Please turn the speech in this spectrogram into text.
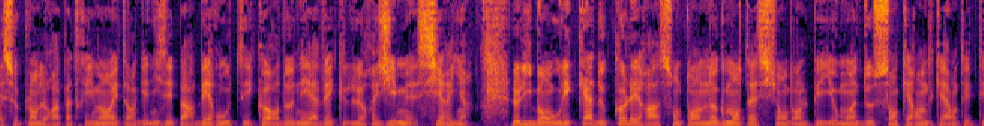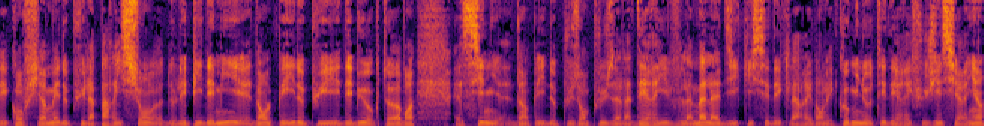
Ce plan de rapatriement est organisé par Beyrouth et coordonné avec le régime syrien. Le Liban, où les cas de choléra sont en augmentation dans le pays, au moins 240 cas ont été confirmés depuis l'apparition de l'épidémie dans le pays depuis début octobre. Signe d'un pays de plus en plus à la dérive, la maladie qui s'est déclarée dans les communautés des réfugiés syriens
